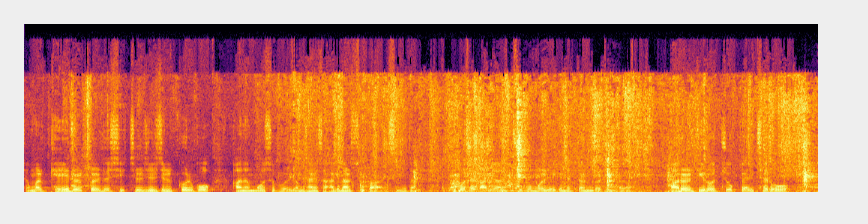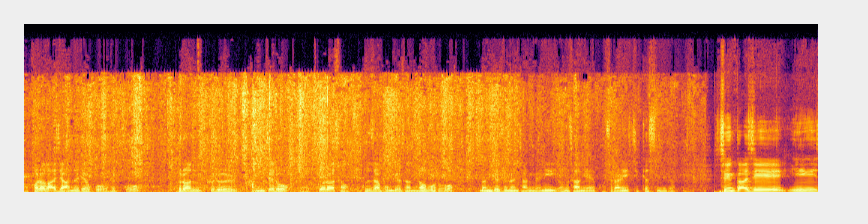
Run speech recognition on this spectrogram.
정말 개를 끌듯이 질질질 끌고 가는 모습을 영상에서 확인할 수가 있습니다. 그곳에 가면 죽음을 예견했던 것일까요? 발을 뒤로 쭉 뺀 채로 어, 걸어가지 않으려고 했고 그런 그를 강제로 끌어서 군사 분계선 너머로 넘겨주는 장면이 영상에 고스란히 찍혔습니다. 지금까지 이,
